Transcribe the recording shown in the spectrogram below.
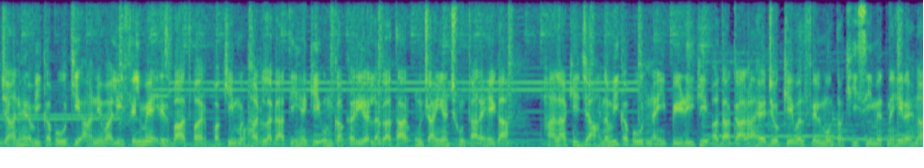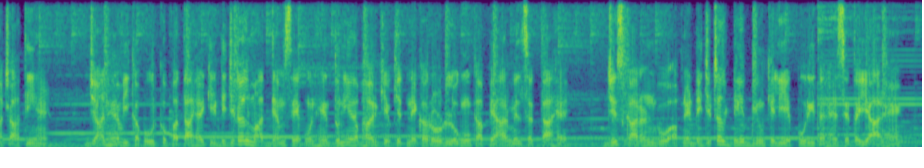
जानहवी कपूर की आने वाली फ़िल्में इस बात पर पक्की मुहर लगाती हैं कि उनका करियर लगातार ऊंचाइयाँ छूता रहेगा। हालाँकि जाह्नवी कपूर नई पीढ़ी की अदाकारा है जो केवल फ़िल्मों तक ही सीमित नहीं रहना चाहती हैं। जाह्नवी कपूर को पता है कि डिजिटल माध्यम से उन्हें दुनिया भर के कितने करोड़ लोगों का प्यार मिल सकता है, जिस कारण वो अपने डिजिटल डेब्यू के लिए पूरी तरह से तैयार हैं।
